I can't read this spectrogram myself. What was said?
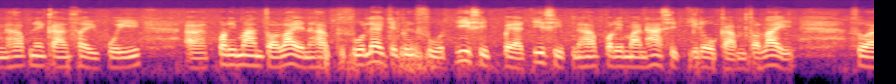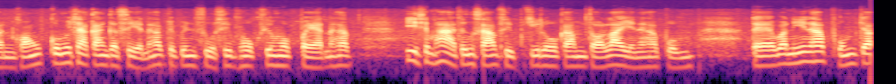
ำนะครับ ในการใส่ปุ๋ยปริมาณต่อไร่นะครับ สูตรแรกจะเป็นสูตร 28 20 นะครับ ปริมาณ 50 กิโลกรัมต่อไร่ ส่วนของกรมวิชาการเกษตรนะครับ จะเป็นสูตร 16 16 8 นะครับ 25ถึง30 กิโลกรัมต่อไร่นะครับ ผม แต่วันนี้นะครับผมจะ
